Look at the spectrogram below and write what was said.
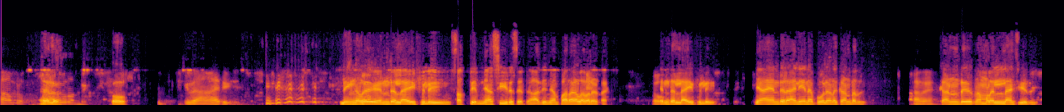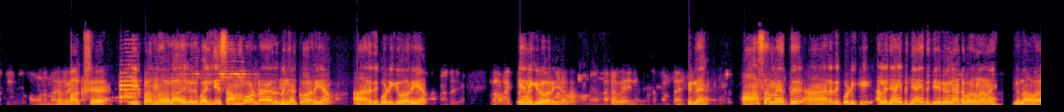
ഹലോ? ഓ. ഇത് ആര് നിങ്ങൾ എന്റെ ലൈഫിൽ സത്യം ഞാൻ സീരിയസ് ആയിട്ട് ആദ്യം ഞാൻ പറയാനുള്ള പറയട്ടെ. എന്റെ ലൈഫിൽ ഞാൻ എന്റെ ഒരു അനിയനെ പോലെയാണ് കണ്ടത്. കണ്ട് നമ്മളെല്ലാം ചെയ്ത്. പക്ഷെ ഈ പറഞ്ഞതുപോലെ അതിലൊരു വലിയ സംഭവം ഉണ്ടായത് നിങ്ങൾക്കും അറിയാം ആരതി പൊടിക്കും അറിയാം എനിക്കും അറിയാം. പിന്നെ ആ സമയത്ത് ആരതി പൊടിക്ക് അല്ല ഞാൻ ഇത് ഞാൻ ഇത് ജെനുവിനായിട്ട് ആയിട്ട് പറഞ്ഞാണേ നാളെ.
